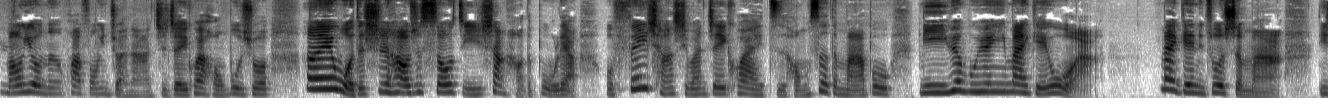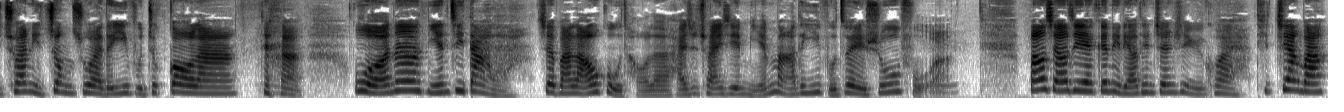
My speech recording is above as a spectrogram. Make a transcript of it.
猫鼬呢，话锋一转啊，指着一块红布说：“哎，我的嗜好是搜集上好的布料，我非常喜欢这一块紫红色的麻布，你愿不愿意卖给我啊？”卖给你做什么啊？你穿你种出来的衣服就够啦。哈哈，我呢年纪大了，这把老骨头了，还是穿一些棉麻的衣服最舒服啊。猫小姐跟你聊天真是愉快。这样吧，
